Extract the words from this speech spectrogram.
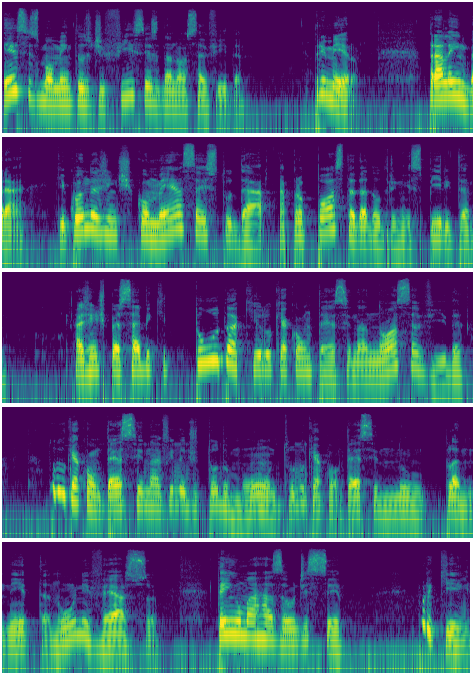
esses momentos difíceis da nossa vida? Primeiro, para lembrar que quando a gente começa a estudar a proposta da doutrina espírita, a gente percebe que tudo aquilo que acontece na nossa vida, tudo o que acontece na vida de todo mundo, tudo o que acontece no planeta, no universo, tem uma razão de ser. Por que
